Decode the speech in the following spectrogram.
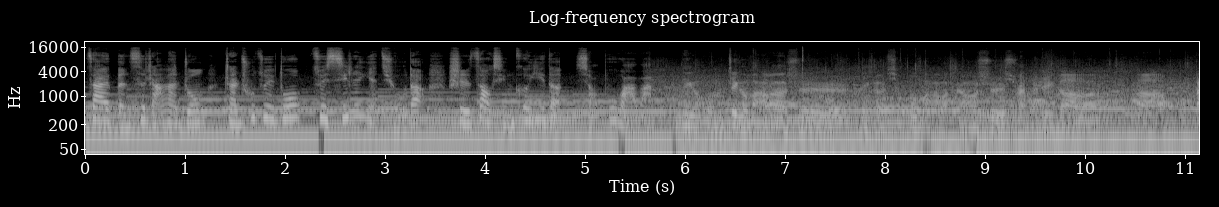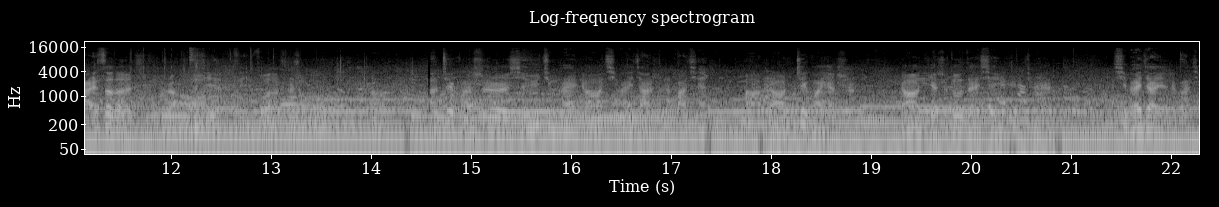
在本次展览中，展出最多、最吸人眼球的是造型各异的小布娃娃。那个，我们这个娃娃是那个小。布娃娃，然后是选的这个呃白色的肌肤，然后自己自己做的纯手工啊。呃，这款是闲鱼竞拍，然后起拍价是八千啊。然后这款也是，然后也是都在闲鱼竞拍，起拍价也是八千。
